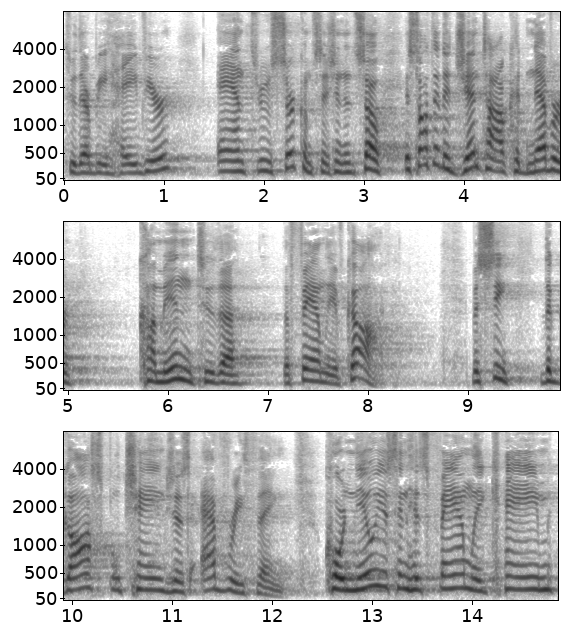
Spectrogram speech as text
through their behavior and through circumcision. And so it's not that a Gentile could never come into the, the family of God. But see, the gospel changes everything. Cornelius and his family came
